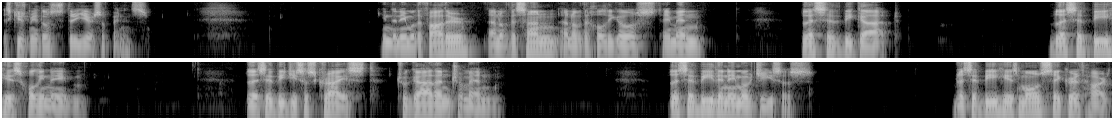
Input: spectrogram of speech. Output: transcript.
Excuse me, those three years of penance. In the name of the Father, and of the Son, and of the Holy Ghost, Amen. Blessed be God. Blessed be his holy name. Blessed be Jesus Christ, true God and true man. Blessed be the name of Jesus. Blessed be his most sacred heart.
